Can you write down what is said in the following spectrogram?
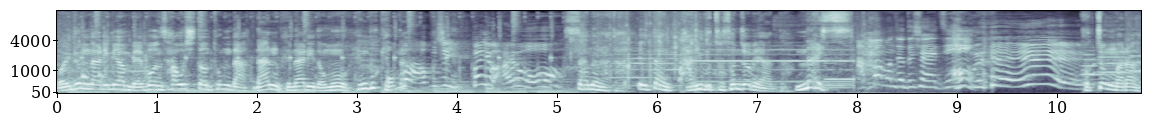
월급날이면 매번 사오시던 통닭. 난 그날이 너무 행복했다. 엄마, 아버지, 빨리 와요. 싸늘하다. 일단 다리부터 선점해야 한다. 나이스! 아빠 먼저 드셔야지. 왜? 걱정 마라.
